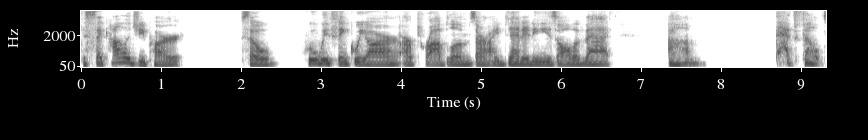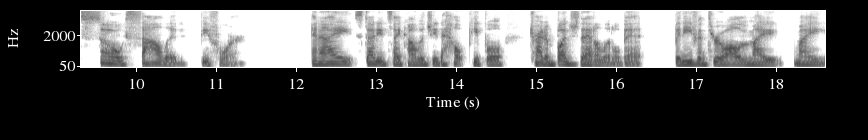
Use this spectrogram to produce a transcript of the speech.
the psychology part so who we think we are our problems our identities all of that um, that felt so solid before. And I studied psychology to help people try to budge that a little bit. But even through all of my my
